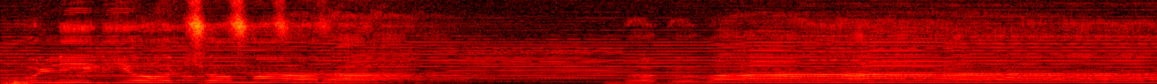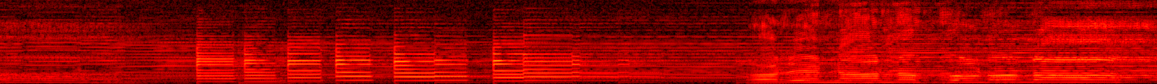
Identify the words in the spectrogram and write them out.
ભૂલી ગયો છો મારા ભગવાન. અરે નાનપણના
